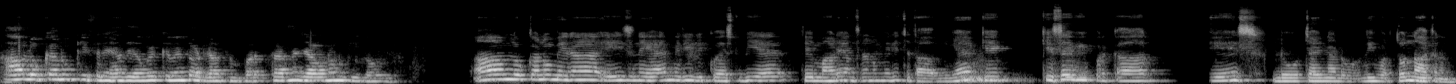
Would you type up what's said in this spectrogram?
ਆਮ ਲੋਕਾਂ ਨੂੰ ਕੀ ਸੁਨੇਹਾ ਦਿਓਗੇ ਕਿਵੇਂ ਤੁਹਾਡੇ ਨਾਲ ਸੰਪਰਕ ਕਰਨ ਜਾਂ ਉਹਨਾਂ ਨੂੰ ਕੀ ਕਹੋਗੇ? ਆਮ ਲੋਕਾਂ ਨੂੰ ਮੇਰਾ ਇਹੀ ਸੁਨੇਹਾ ਹੈ ਮੇਰੀ ਰਿਕੁਐਸਟ ਵੀ ਹੈ ਤੇ ਮਾੜੇ ਅੰਸਰਾਂ ਨੂੰ ਮੇਰੀ ਚੇਤਾਵਨੀ ਹੈ ਕਿ ਕਿਸੇ ਵੀ ਪ੍ਰਕਾਰ ਇਸ ਡੋਰ ਚਾਈਨਾ ਡੋਰ ਦੀ ਵਰਤੋਂ ਨਾ ਕਰਨ।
